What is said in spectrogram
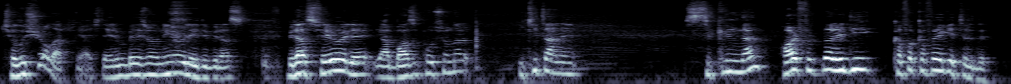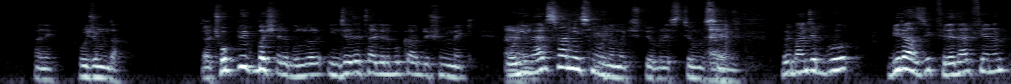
çalışıyorlar. Ya işte Aaron Baines örneği öyleydi biraz. Biraz şey öyle. Ya bazı pozisyonlar iki tane screen'den Harford'la Reddy'yi kafa kafaya getirdi. Hani hücumda. Ya çok büyük başarı bunları ince detayları bu kadar düşünmek. Oyunun her saniyesini oynamak istiyor Brad Stevens. Evet. yani. Ve bence bu birazcık Philadelphia'nın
